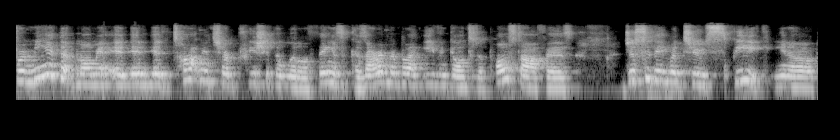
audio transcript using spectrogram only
For me at that moment, it, it, it taught me to appreciate the little things because I remember like even going to the post office just to be able to speak, you know,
